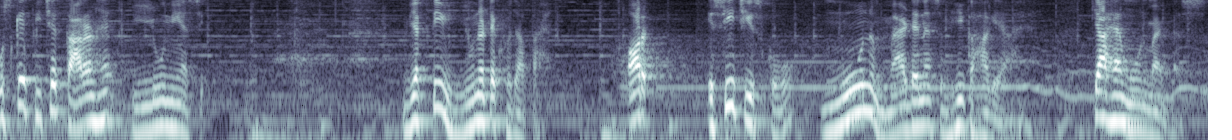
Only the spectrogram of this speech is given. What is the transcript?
उसके पीछे कारण है लूनियसी। व्यक्ति ल्यूनेटिक हो जाता है और इसी चीज़ को मून मैडनेस भी कहा गया है। क्या है मून मैडनेस?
